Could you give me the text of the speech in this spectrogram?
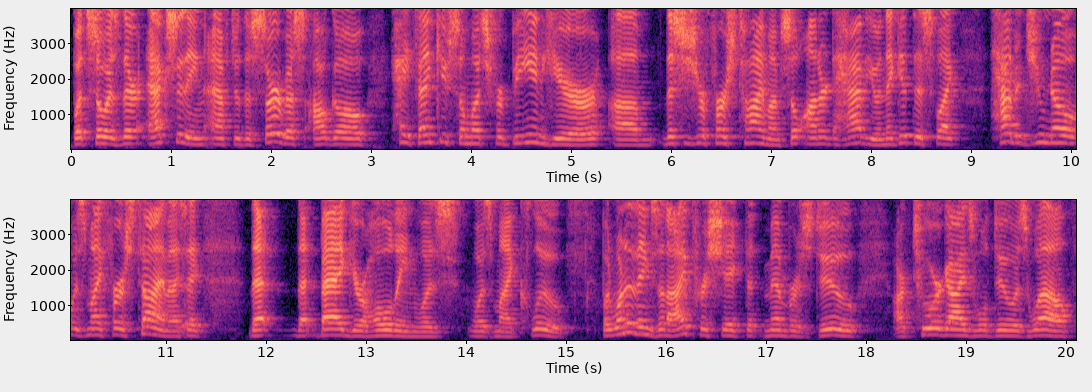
but so as they're exiting after the service, I'll go, "Hey, thank you so much for being here. Um, this is your first time. I'm so honored to have you." And they get this like, "How did you know it was my first time?" And I say that that bag you're holding was was my clue. But one of the things that I appreciate that members do, our tour guides will do as well,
